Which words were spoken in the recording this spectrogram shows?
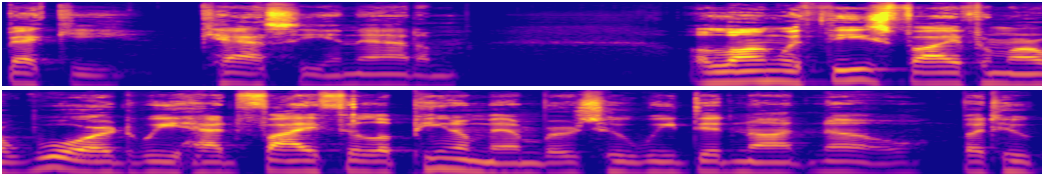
Becky, Cassie, and Adam. Along with these five from our ward, we had five Filipino members who we did not know, but who,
